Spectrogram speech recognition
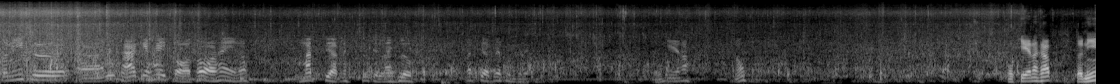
ตัวนี้คืออลูกค้าแกให้ต่อท่อให้เนาะมัดเสือกนะไม่เป็นไรลูกมัดเสือกได้ผมเลยโอเคเนาะเนาะโอเคนะครับ ตัวนี้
